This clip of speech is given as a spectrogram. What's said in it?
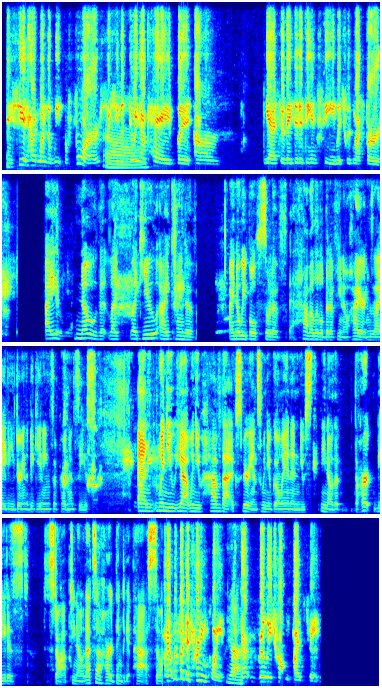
And she had had one the week before, so she was Oh. doing okay, but um, yeah, so they did a D&C, which was my first. I know that like like you, I kind of I know we both sort of have a little bit of, you know, higher anxiety during the beginnings of pregnancies. And when you yeah, when you have that experience when you go in and you you know the the heartbeat is stopped, you know, that's a hard thing to get past. So That was like a turning point. Yeah. That really traumatized me.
